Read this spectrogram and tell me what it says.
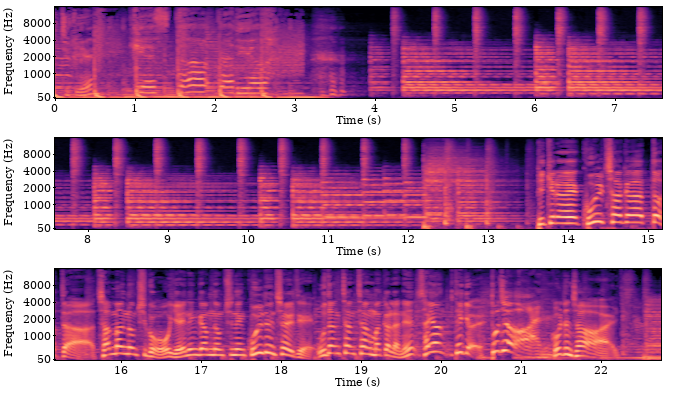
비투비의 키스터 라디오 비키라의 골차가 떴다. 잔망 넘치고 예능감 넘치는 골든차일드의 우당탕탕 맛깔나는 사연 대결. 도전! 골든차일드.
